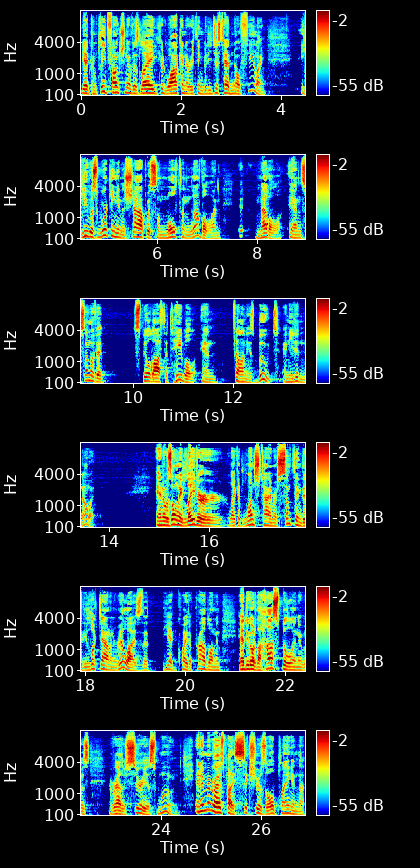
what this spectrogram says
He had complete function of his leg, he could walk and everything, but he just had no feeling. He was working in the shop with some molten level and uh, metal, and some of it spilled off the table and fell on his boot, and he didn't know it. And it was only later, like at lunchtime or something, that he looked down and realized that he had quite a problem and had to go to the hospital, and it was a rather serious wound. And I remember I was probably six years old playing in the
